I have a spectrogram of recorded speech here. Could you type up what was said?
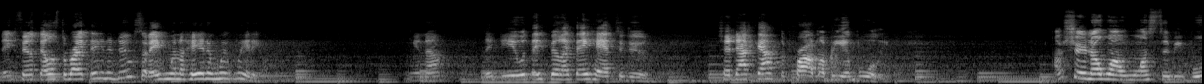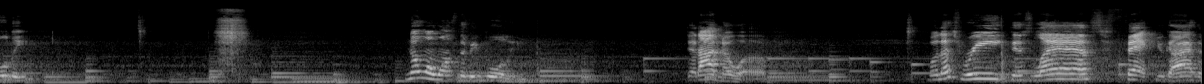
They felt that was the right thing to do, so they went ahead and went with it. You know, they did what they felt like they had to do to knock out the problem of being bullied. I'm sure no one wants to be bullied. No one wants to be bullied. That I know of. Well, let's read this last fact, you guys.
